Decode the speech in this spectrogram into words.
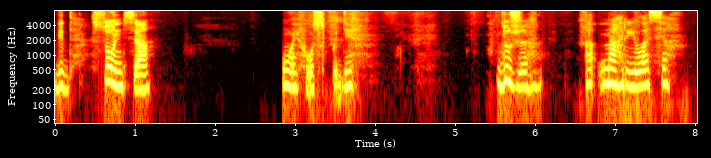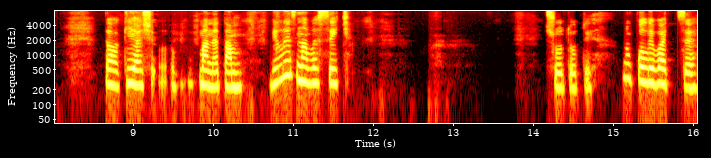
від сонця. Ой, господі. Дуже нагрілася. Так, я ще, в мене там білизна висить. Що тут? Ну, поливати це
